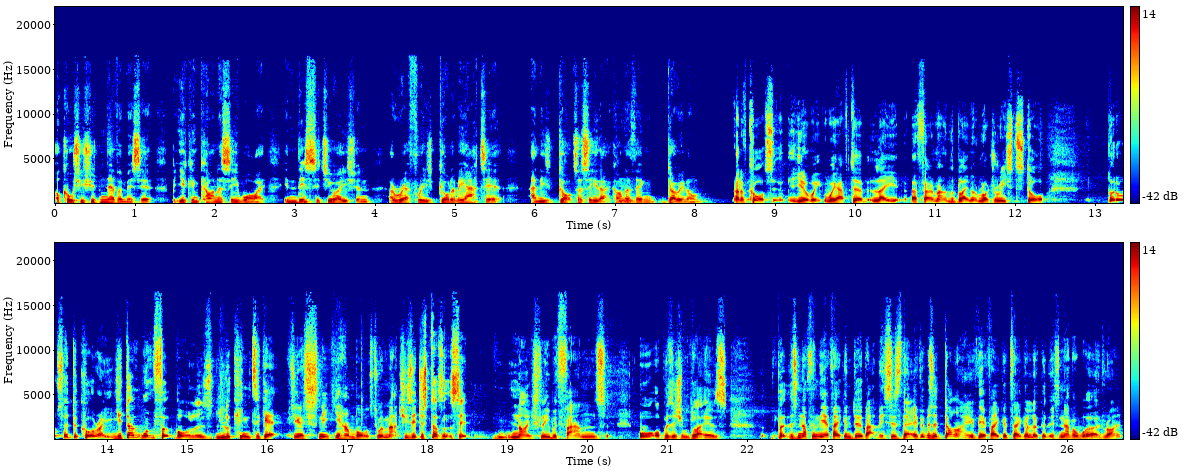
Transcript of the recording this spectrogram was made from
of course you should never miss it, but you can kind of see why. In this situation, a referee's got to be at it and he's got to see that kind mm. of thing going on. And of course, you know, we, we have to lay a fair amount of the blame at Roger East's door. But also Doucouré, you don't want footballers looking to get you know, sneaky handballs to win matches. It just doesn't sit nicely with fans or opposition players. But there's nothing the FA can do about this, is there? If it was a dive, the FA could take a look at this and have a word, right?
